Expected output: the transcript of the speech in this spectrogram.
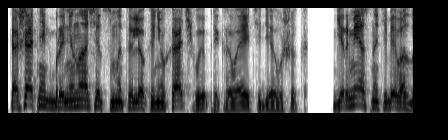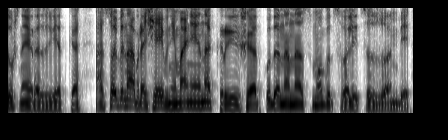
Кошатник, броненосец, мотылек и нюхач, вы прикрываете девушек. Гермес, на тебе воздушная разведка. Особенно обращай внимание на крыши, откуда на нас могут свалиться зомби.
